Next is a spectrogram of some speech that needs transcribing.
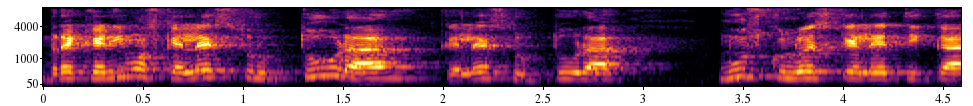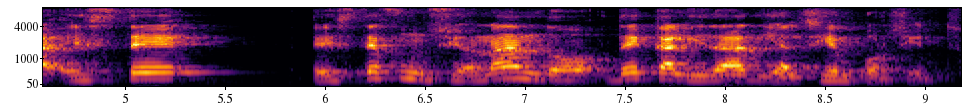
requerimos que la estructura, que la estructura musculoesquelética esté esté funcionando de calidad y al 100%.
